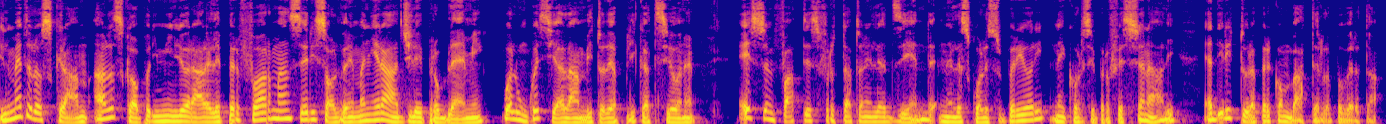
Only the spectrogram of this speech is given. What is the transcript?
Il metodo Scrum ha lo scopo di migliorare le performance e risolvere in maniera agile i problemi, qualunque sia l'ambito di applicazione. Esso infatti è sfruttato nelle aziende, nelle scuole superiori, nei corsi professionali e addirittura per combattere la povertà.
